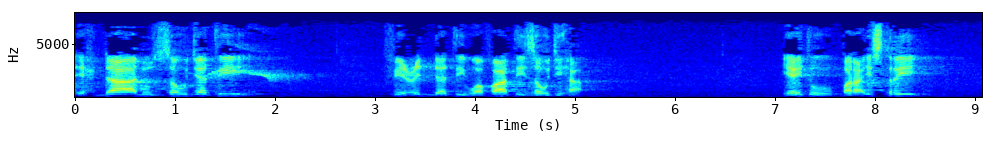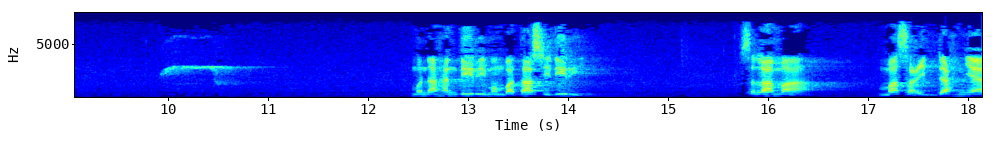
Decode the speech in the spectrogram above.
ihdadu zaujati fi iddati wafati zaujiha. Yaitu para istri menahan diri, membatasi diri selama masa iddahnya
